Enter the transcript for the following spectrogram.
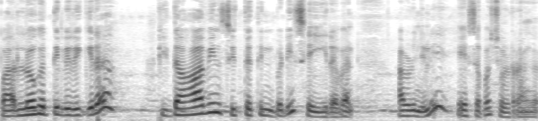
பரலோகத்தில் இருக்கிற பிதாவின் சித்தத்தின்படி செய்கிறவன் அப்படின்னு சொல்லி ஏசப்பா சொல்கிறாங்க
